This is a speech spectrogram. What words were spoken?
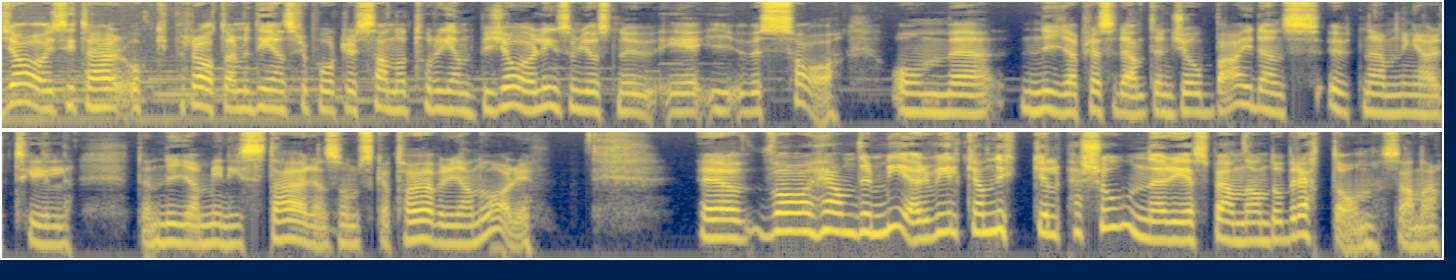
Ja, vi sitter här och pratar med DNs reporter Sanna Thorén Björling som just nu är i USA om eh, nya presidenten Joe Bidens utnämningar till den nya ministären som ska ta över i januari. Eh, vad händer mer? Vilka nyckelpersoner är spännande att berätta om, Sanna?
